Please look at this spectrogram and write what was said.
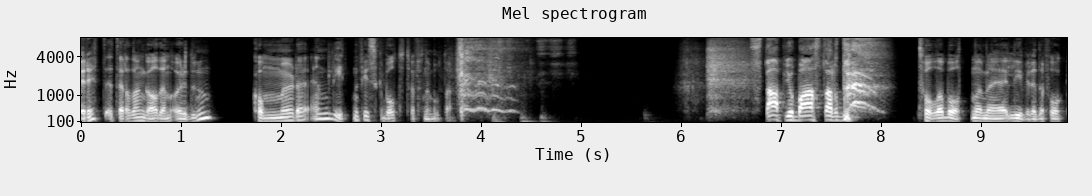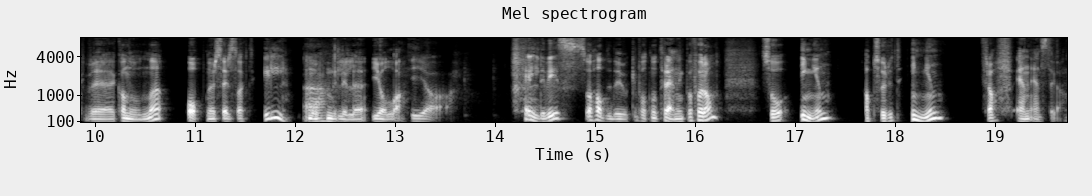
Rett etter at han ga den ordren, kommer det en liten fiskebåt tøffende mot ham. Stop you bastard! Tolv av båtene med livredde folk ved kanonene åpner selvsagt ild mot Ja. den lille jolla. ja. Heldigvis så hadde de jo ikke fått noe trening på forhånd, så ingen, absolutt ingen, traff en eneste gang.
